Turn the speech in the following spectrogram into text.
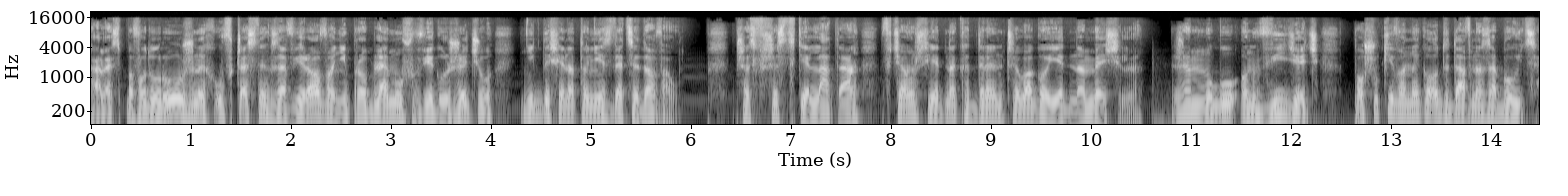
ale z powodu różnych ówczesnych zawirowań i problemów w jego życiu nigdy się na to nie zdecydował. Przez wszystkie lata wciąż jednak dręczyła go jedna myśl, że mógł on widzieć poszukiwanego od dawna zabójcę.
